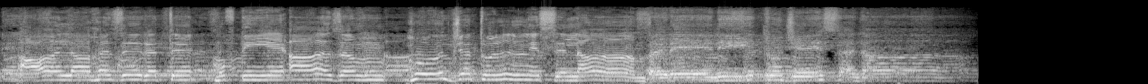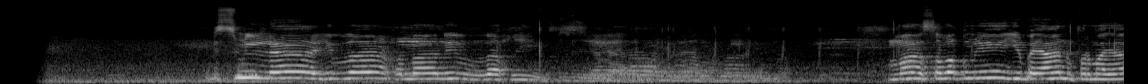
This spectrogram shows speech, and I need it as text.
आला हज़रत मुफ्ती आज़म, हुज्जतुल इस्लाम बरेली तुझे सलाम। माँ सबक में ये बयान फरमाया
